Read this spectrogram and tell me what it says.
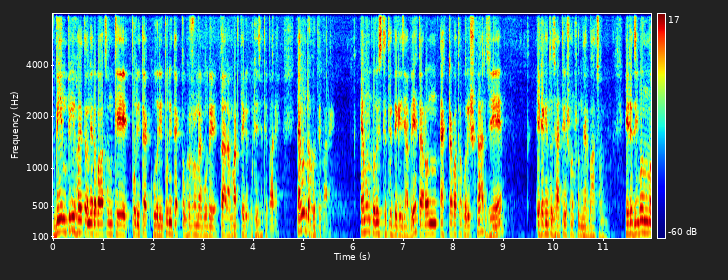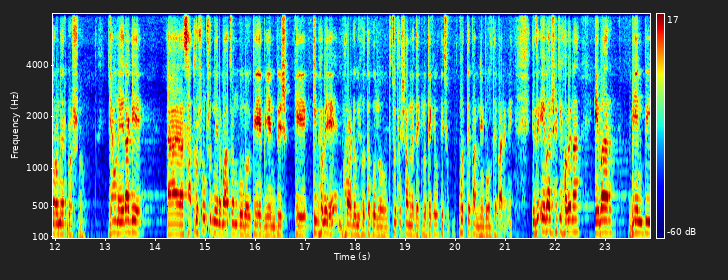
বিএনপি হয়তো নির্বাচনকে পরিত্যাগ করে, পরিত্যক্ত ঘোষণা করে তারা মাঠ থেকে উঠে যেতে পারে। এমনটা হতে পারে। এমন পরিস্থিতির দিকে যাবে, কারণ একটা কথা পরিষ্কার যে, এটা কিন্তু জাতীয় সংসদ নির্বাচন। এটা জীবন মরণের প্রশ্ন। যেমন এর আগে ছাত্র সংসদ নির্বাচনগুলোকে বিএনপি কে কীভাবে ভরাডুবি হতে হলো, চোখের সামনে দেখল, দেখেও কিছু করতে পারেনি, বলতে পারেনি। কিন্তু এবার সেটি হবে না। এবার বিএনপি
